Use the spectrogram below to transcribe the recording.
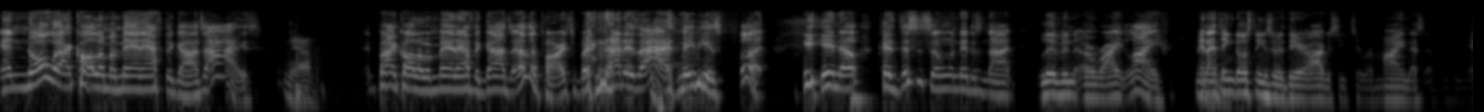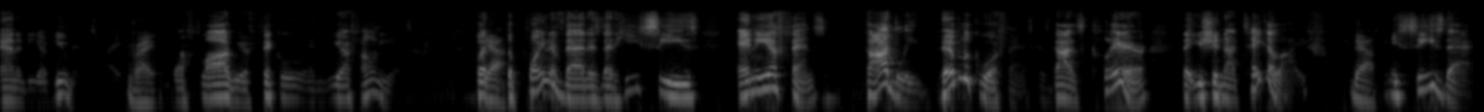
and nor would I call him a man after God's eyes. Yeah. I'd probably call him a man after God's other parts, but not his eyes, maybe his foot, you know, because this is someone that is not living a right life. And I Mhm. think those things are there, obviously, to remind us of humanity of humans, right? Right. We are flawed, we are fickle, and we are phony at times. But Yeah. the point of that is that he sees any offense, godly, biblical offense, because God is clear that you should not take a life. Yeah. He sees that,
